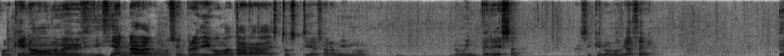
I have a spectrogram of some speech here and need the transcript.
Porque no, no me beneficia en nada, como siempre digo, matar a estos tíos ahora mismo. No me interesa. Así que no lo voy a hacer.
